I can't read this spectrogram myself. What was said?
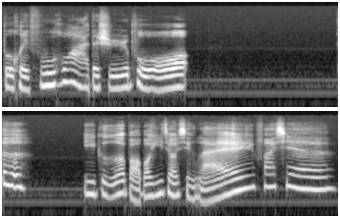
不会孵化的食谱。呃，一个鹅宝宝一觉醒来，发现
